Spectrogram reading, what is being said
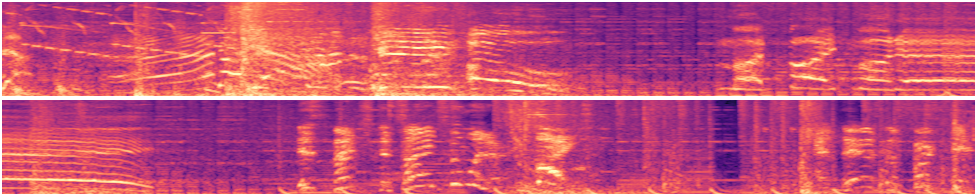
KO! My fight money! This match decides the winner! Fight! And there's the first hit!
